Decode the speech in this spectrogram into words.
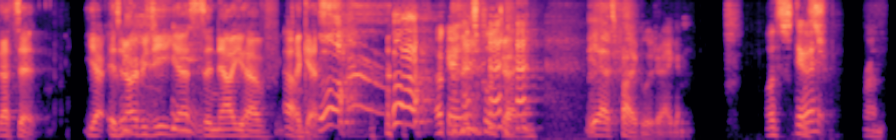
That's it. Yeah. Is it an RPG? yes. And now you have Oh. a guess. Okay, it's Blue Dragon. yeah, it's probably Blue Dragon. Let's Do let's it. run.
